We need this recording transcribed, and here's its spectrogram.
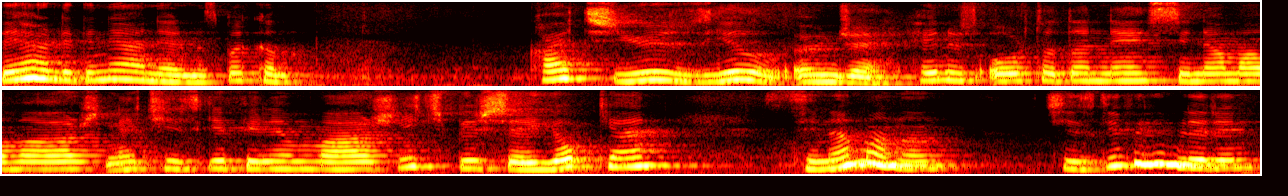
Değerli dinleyenlerimiz bakın kaç yüz yıl önce henüz ortada ne sinema var, ne çizgi film var, hiçbir şey yokken sinemanın, çizgi filmlerin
